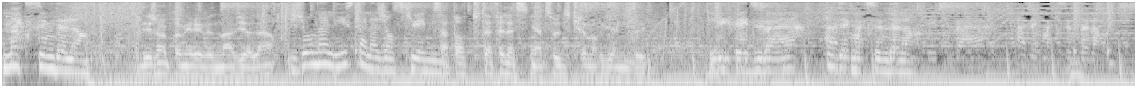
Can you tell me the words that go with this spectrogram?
Maxime Delan. Déjà un premier événement violent. Journaliste à l'agence QMI. Ça porte tout à fait la signature du crime organisé. Les faits divers avec Maxime Delan. avec Maxime Delan.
